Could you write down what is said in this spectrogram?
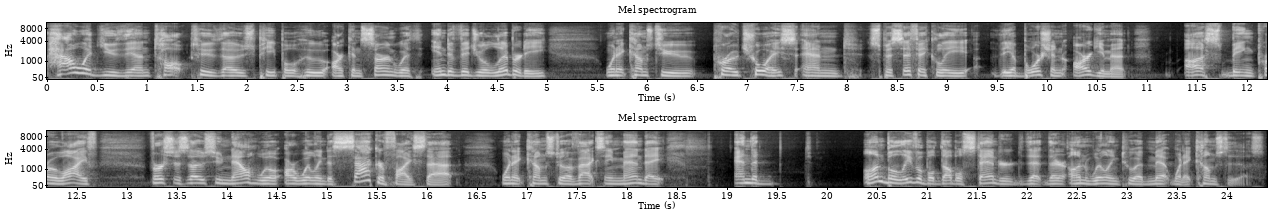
How would you then talk to those people who are concerned with individual liberty when it comes to pro choice and specifically the abortion argument, us being pro life, versus those who now will, are willing to sacrifice that when it comes to a vaccine mandate and the unbelievable double standard that they're unwilling to admit when it comes to this.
